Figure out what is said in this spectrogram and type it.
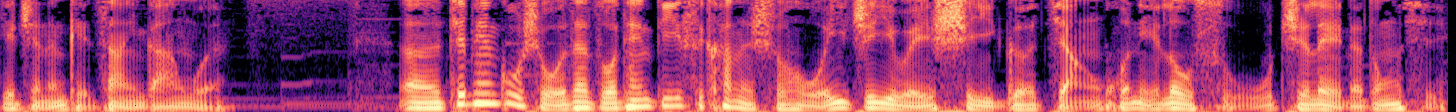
也只能给葬一个安稳。呃，这篇故事我在昨天第一次看的时候，我一直以为是一个讲婚礼陋俗之类的东西，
